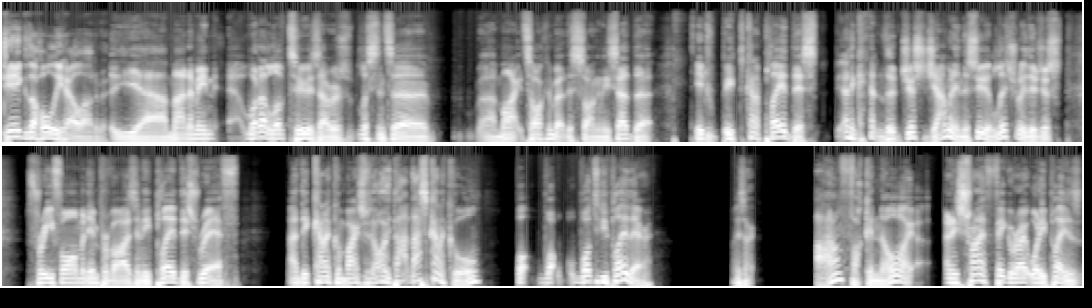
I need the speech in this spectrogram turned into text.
dig the holy hell out of it. Yeah, man. I mean, what I love too is I was listening to uh, Mike talking about this song, and he said that he'd, he'd kind of played this. And again, they're just jamming in the studio. Literally, they're just free forming, improvising. He played this riff, and they kind of come back to, "Oh, that that's kind of cool." What what what did you play there? Was like, I don't fucking know. Like, and he's trying to figure out what he plays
